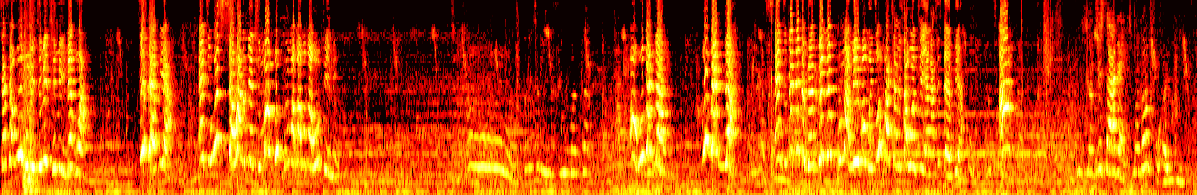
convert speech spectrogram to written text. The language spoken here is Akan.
kyɛ sɛ wohu me tumi tumi mɛboa sista bi a ɛti wohyɛ hɔ nom no nti mabɔ kunu ma baboma wo mfii me Oh, wobɛda wobɛda ɛnti dɛdɛ bebrebe ne kunu a mebɔ mu nti wopa kyɛ me sɛ wonte yɛ na sista afi a ah sista dɛ madamfo ayi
